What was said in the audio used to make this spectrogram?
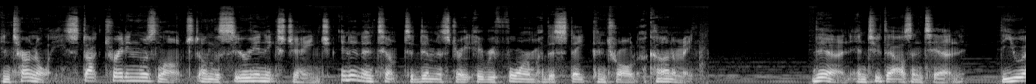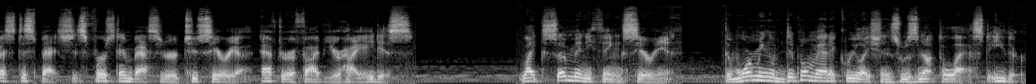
internally, stock trading was launched on the Syrian exchange in an attempt to demonstrate a reform of the state controlled economy. Then, in 2010, the U.S. dispatched its first ambassador to Syria after a five year hiatus. Like so many things Syrian, the warming of diplomatic relations was not to last either.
